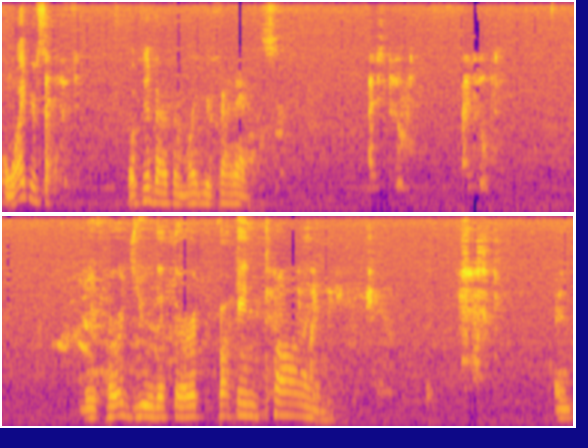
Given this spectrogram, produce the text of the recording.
Wipe yourself. Go to the bathroom, wipe your fat ass. I just pooped. I pooped. We've heard you the third fucking It's like time. digging through the chair. And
